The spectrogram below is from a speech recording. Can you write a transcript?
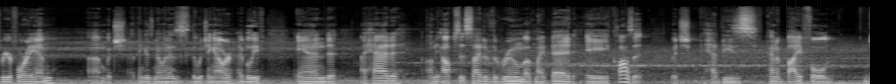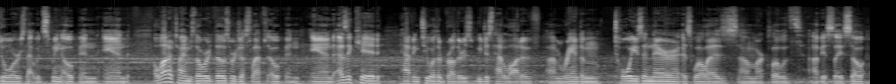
3 or 4 a.m., um, which I think is known as the witching hour, I believe. And I had on the opposite side of the room of my bed a closet which had these kind of bifold doors that would swing open and a lot of times those were, those were just left open. And as a kid having two other brothers we just had a lot of um, random toys in there as well as um, our clothes obviously. So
